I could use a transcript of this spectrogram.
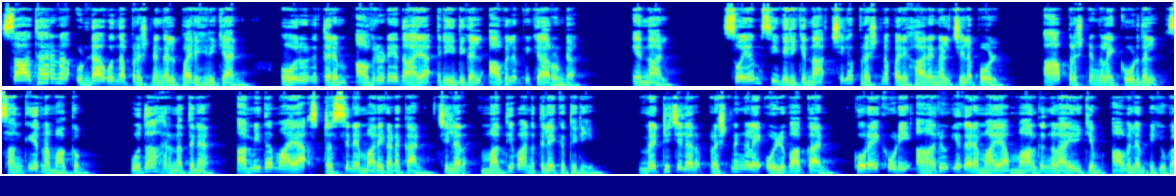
സാധാരണ ഉണ്ടാകുന്ന പ്രശ്നങ്ങൾ പരിഹരിക്കാൻ ഓരോരുത്തരും അവരുടേതായ രീതികൾ അവലംബിക്കാറുണ്ട്. എന്നാൽ സ്വയം സ്വീകരിക്കുന്ന ചില പ്രശ്ന പരിഹാരങ്ങൾ ചിലപ്പോൾ ആ പ്രശ്നങ്ങളെ കൂടുതൽ സങ്കീർണമാക്കും. ഉദാഹരണത്തിന് അമിതമായ സ്ട്രെസ്സിനെ മറികടക്കാൻ ചിലർ മദ്യപാനത്തിലേക്ക് തിരിയും. മറ്റു ചിലർ പ്രശ്നങ്ങളെ ഒഴിവാക്കാൻ കുറെ കൂടി ആരോഗ്യകരമായ മാർഗങ്ങളായിരിക്കും അവലംബിക്കുക.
